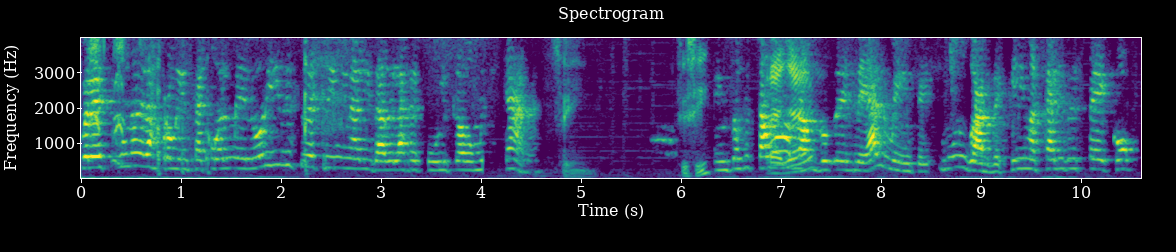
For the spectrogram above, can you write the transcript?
pero es una de las provincias con el menor índice de criminalidad de la República Dominicana. Sí. Sí, sí. Entonces estamos hablando de realmente un lugar de clima cálido y seco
